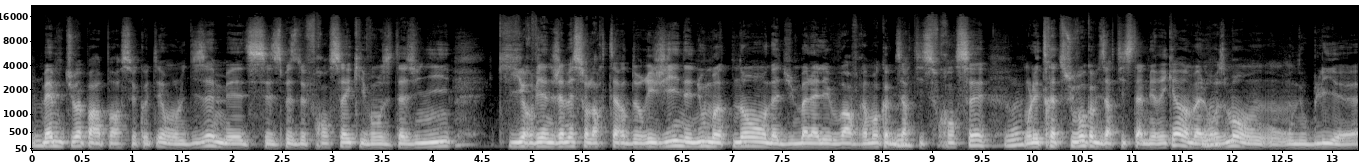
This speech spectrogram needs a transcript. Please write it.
Mm. Même, tu vois, par rapport à ce côté, on le disait, mais ces espèces de Français qui vont aux États-Unis, qui reviennent jamais sur leur terre d'origine et nous maintenant on a du mal à les voir vraiment comme des artistes français Ouais. on les traite souvent comme des artistes américains malheureusement on, on oublie euh,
